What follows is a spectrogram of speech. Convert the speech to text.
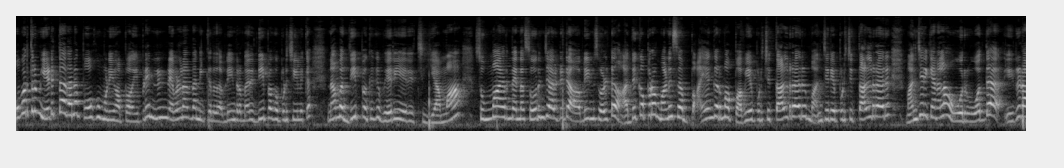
ஒவ்வொருத்தரும் எடுத்தால் தானே போக முடியும்? அப்போ இப்படியே நின்று எவ்வளோ நேரம் தான் நிற்கிறது அப்படின்ற மாதிரி தீபக்கை பிடிச்சி இழுக்க நம்ம தீபக்குக்கு வெறி ஏறிச்சு ஏமா சும்மா இருந்த என்ன சொரிஞ்சா விட்டுட்டு அப்படின்னு சொல்லிட்டு அதுக்கப்புறம் மனுஷன் பயங்கரமாக பவியை பிடிச்சி தள்ளுறாரு மஞ்சரியை பிடிச்சி தள்ளுறாரு. மஞ்சரிக்கானலாம் ஒரு உத இருடா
